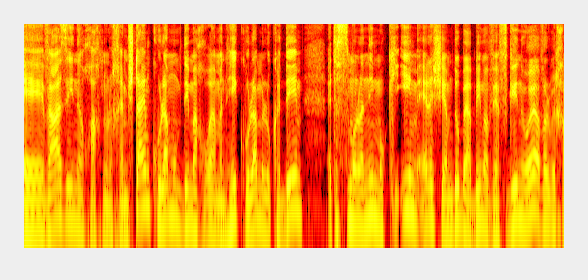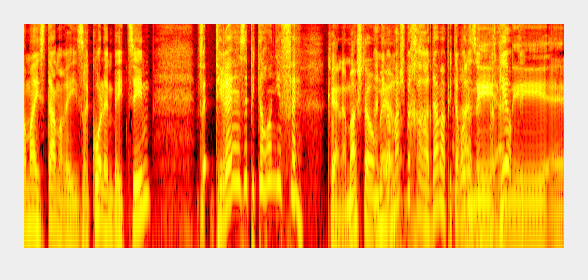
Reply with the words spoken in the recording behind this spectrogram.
אה, ואז הנה הוכחנו לכם. שתיים, כולם עומדים מאחורי המנהיג, כולם מלוכדים, את השמאלנים מוקיעים, אלה שיעמדו בהבימה ויפגינו, אה, אבל מלחמה היא סתם, הרי יזרקו עליהם ביצים. ותראה איזה פתרון יפה. כן, מה שאתה אומר... אני ממש בחרדה מהפתרון הזה, אני, תרגיע אני, אותי. אה,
